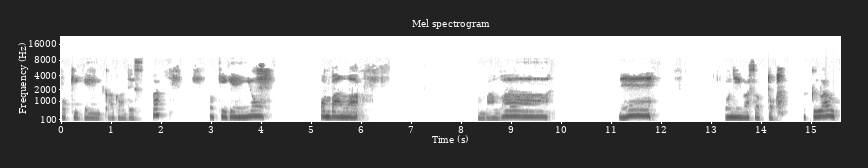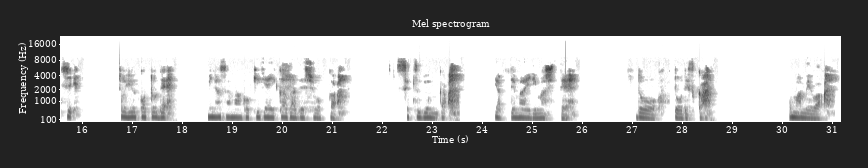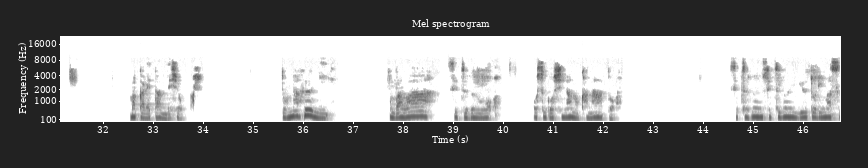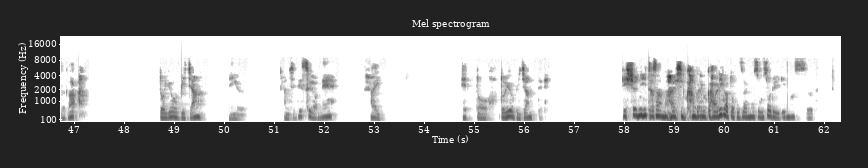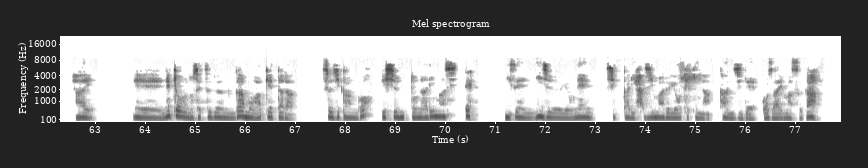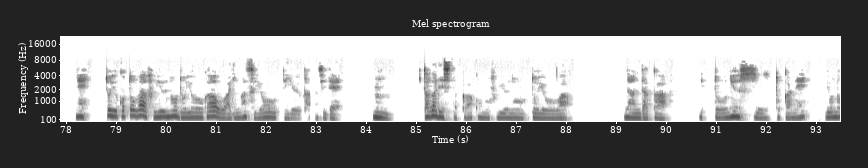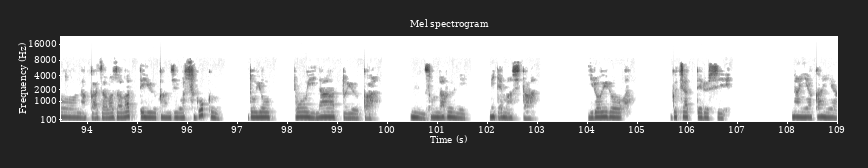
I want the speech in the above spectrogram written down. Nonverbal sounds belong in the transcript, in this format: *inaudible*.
ご機嫌いかがですか？ご機嫌よう。こんばんは。こんばんは。ねえ。鬼は外、福は内。ということで、皆様ご機嫌いかがでしょうか？節分がやってまいりまして、どう、どうですか？お豆は、巻かれたんでしょうか？どんな風に、こんばんは、節分をお過ごしなのかなと、節分節分言うとりますが、土曜日じゃんっていう感じですよね。はい。えっと、土曜日じゃんって。一緒にいたさんの配信考えるかありがとうございます。恐れ入ります。はい。えー、ね、今日の節分がもう明けたら数時間後、立春となりまして、2024年しっかり始まるよ的な感じでございますが、ね、ということは冬の土曜が終わりますよっていう感じで、うん。いかがでしたか？この冬の土曜は。なんだか、えっと、ニュースとかね、世の中ざわざわっていう感じはすごく土曜っぽいなというか、うん、そんな風に見てました。いろいろぐちゃってるし、なんやかんや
